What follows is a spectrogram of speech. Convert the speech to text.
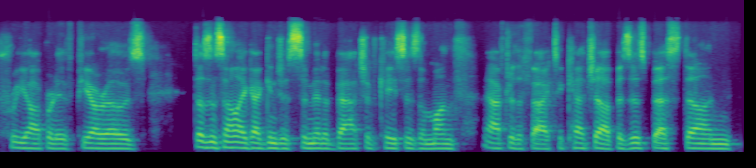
preoperative PROs. Doesn't sound like I can just submit a batch of cases a month after the fact to catch up. Is this best done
